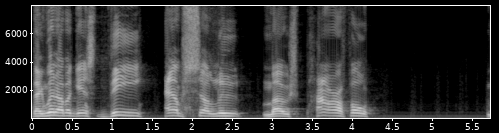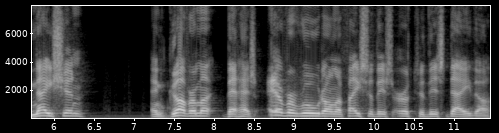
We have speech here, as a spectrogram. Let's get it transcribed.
They went up against the absolute most powerful nation and government that has ever ruled on the face of this earth to this day, the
